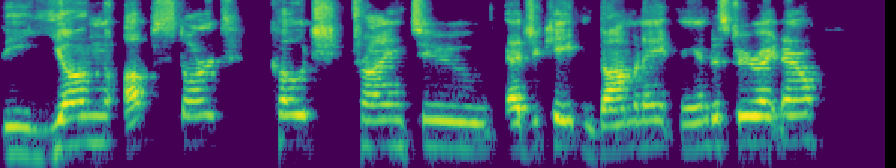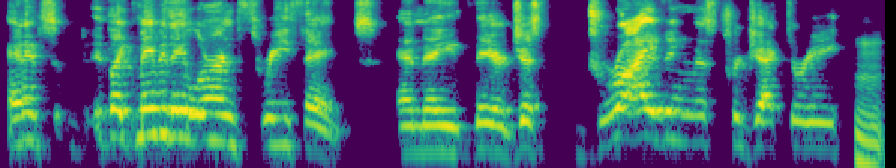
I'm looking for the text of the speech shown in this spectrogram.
the young upstart coach trying to educate and dominate the industry right now and it's, like maybe they learned three things and they they are just driving this trajectory mm.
